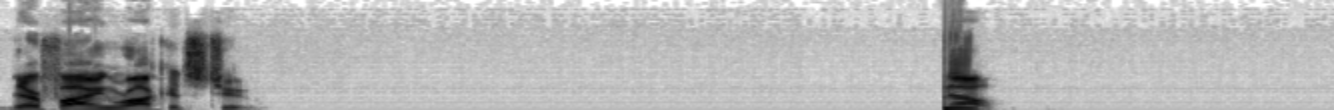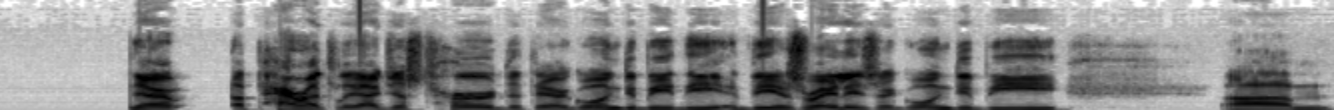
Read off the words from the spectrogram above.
They're firing rockets too. Now, they're apparently, I just heard that they're going to be the the Israelis are going to be um,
